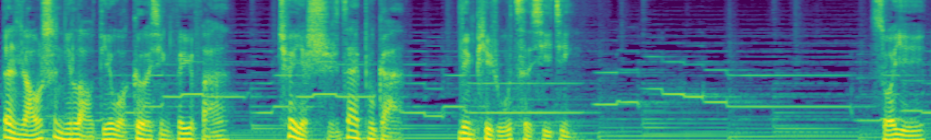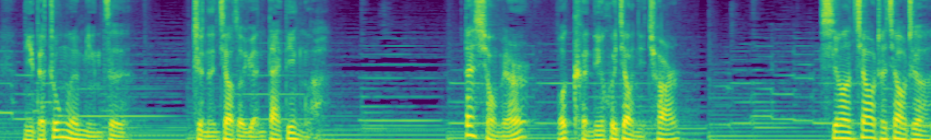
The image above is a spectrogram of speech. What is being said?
但饶是你老爹我个性非凡，却也实在不敢另辟如此蹊径。所以你的中文名字只能叫做元待定了。但小名儿我肯定会叫你圈儿。希望叫着叫着，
